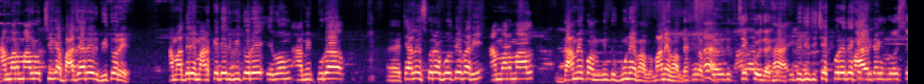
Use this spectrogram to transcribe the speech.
আমার মাল হচ্ছে গিয়ে বাজারের ভিতরে আমাদের এই মার্কেটের ভিতরে এবং আমি পুরা চ্যালেঞ্জ করে বলতে পারি আমার মাল দামে কম কিন্তু গুণে ভালো মানে ভালো। দেখেন আপনারা যদি চেক করে দেখেন। হ্যাঁ একটু যদি চেক করে দেখেন এটা- প্রুফ রয়েছে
